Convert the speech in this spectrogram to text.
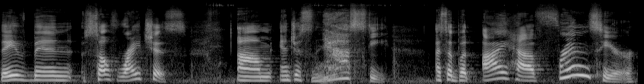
They've been self righteous um, and just nasty. I said, but I have friends here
